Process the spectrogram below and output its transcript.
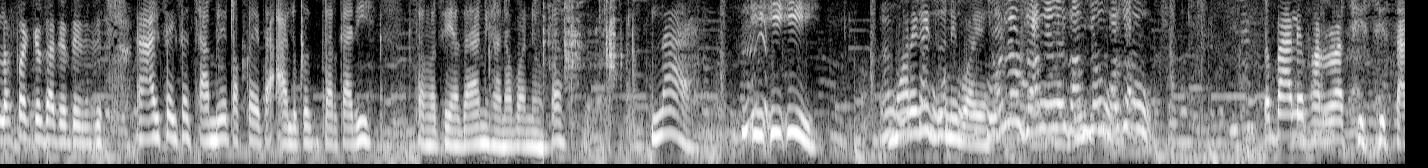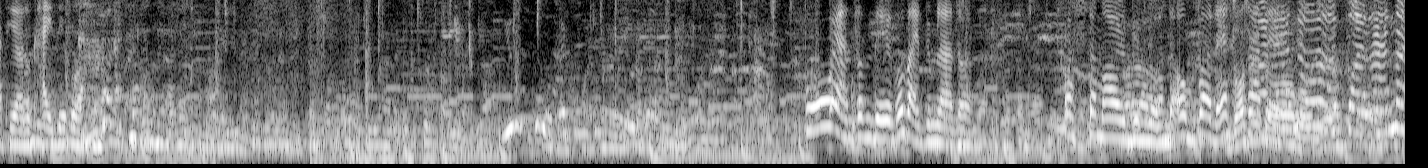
ल सक्यो साथीहरू त्यति चाहिँ आइसकेको छ छाम्रे टक्क यता आलुको तरकारीसँग चाहिँ यहाँ दामी खान पर्ने हुन्छ। ला इ इ मरेकै जुनी भयो। बाले फरेर छिस छिस साथीहरू खाइदिएको। कस्तो ह्यान्डसम देखेको भाइ तिमीलाई आज। कस्टम अरू दिनको भन्दा ओभर एक्स्ट्रा पराना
